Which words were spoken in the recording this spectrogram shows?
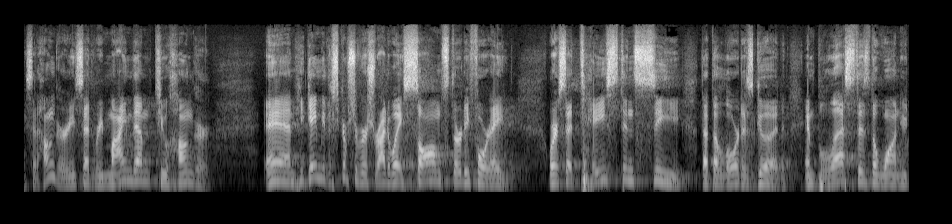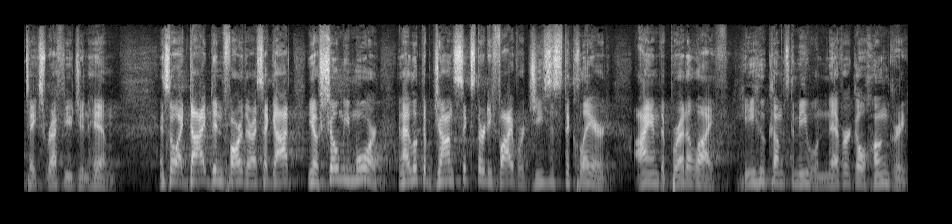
I said, Hunger. And He said, Remind them to hunger. And He gave me the scripture verse right away Psalms 34 8 where it said, Taste and see that the Lord is good, and blessed is the one who takes refuge in him. And so I dived in farther. I said, God, you know, show me more. And I looked up John 6:35, where Jesus declared, I am the bread of life. He who comes to me will never go hungry.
